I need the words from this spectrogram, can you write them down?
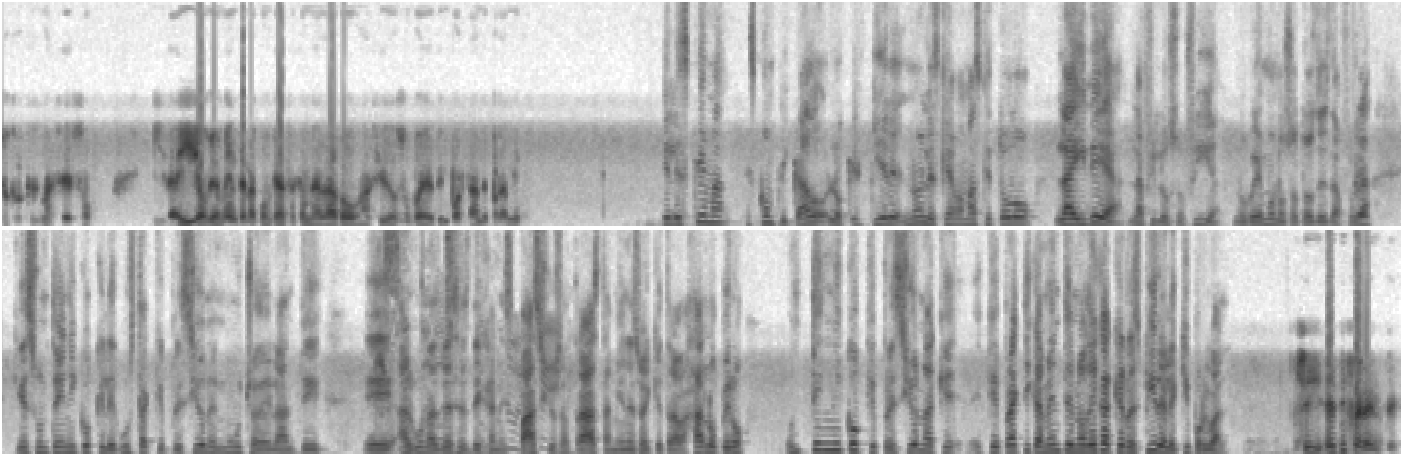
Yo creo que es más eso. Y de ahí, obviamente, la confianza que me ha dado ha sido súper importante para mí. El esquema es complicado, lo que él quiere, no el esquema, más que todo la idea, la filosofía. Lo vemos nosotros desde afuera, que es un técnico que le gusta que presionen mucho adelante, eh, algunas veces dejan espacios atrás, también eso hay que trabajarlo, pero un técnico que presiona, que, que prácticamente no deja que respire el equipo rival. Sí, es diferente,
